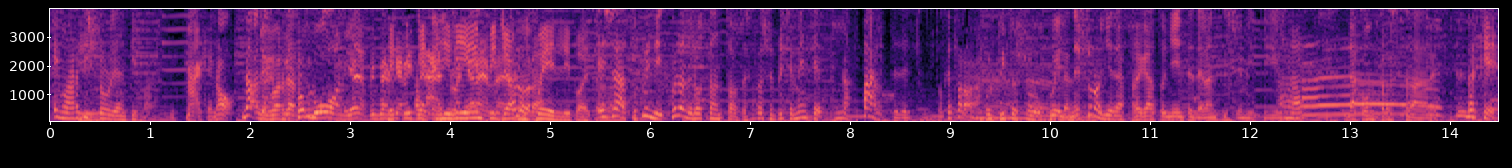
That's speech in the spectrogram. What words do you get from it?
e guardi Sì. solo gli antipasti. Ma che no. No, Cioè, devi guardare sono tutto. buoni, eh, per carità. e ci ti riempi già Allora, con quelli poi tra Esatto, quindi quella dell'88 è stata semplicemente una parte del tutto, che però ha colpito solo quella. Nessuno gliene ha fregato niente dell'antisemitismo Ah, da contrastare. Perché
